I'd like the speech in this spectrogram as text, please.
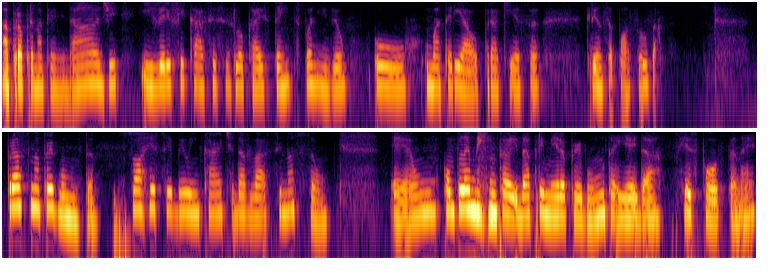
a própria maternidade e verificar se esses locais têm disponível o, o material para que essa criança possa usar. Próxima pergunta. Só recebi o encarte da vacinação. É um complemento aí da primeira pergunta e aí da resposta, né?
